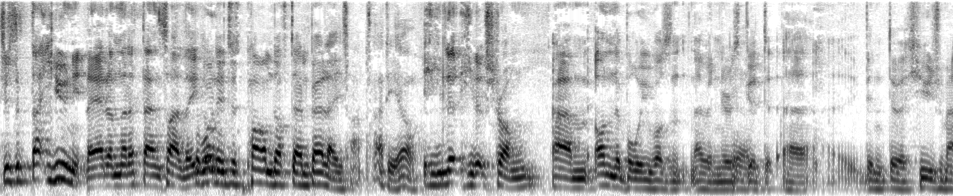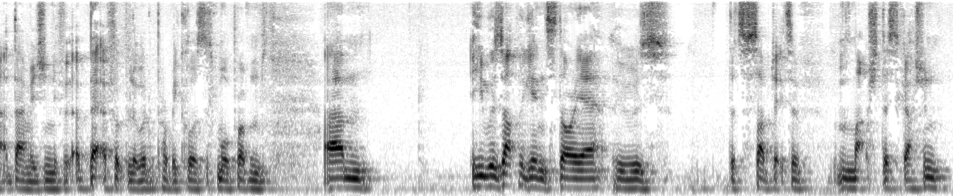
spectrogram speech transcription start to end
Just that unit there on the left hand side. They The one who just palmed off Dembele. He's like, bloody hell. he looked he looked strong. Um, on the ball, he wasn't nowhere near as Yeah. good. Uh, didn't do a huge amount of damage, and if a better footballer would have probably caused us more problems. Um, he was up against Doria, who was the subject of much discussion.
